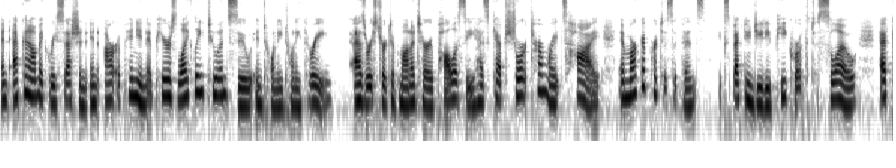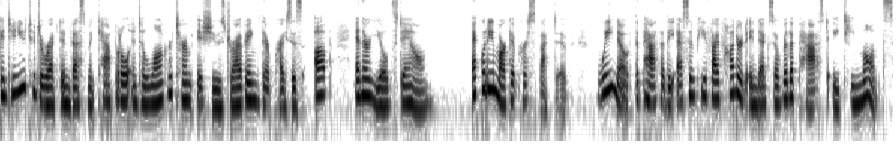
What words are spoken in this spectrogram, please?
an economic recession, in our opinion, appears likely to ensue in 2023. As restrictive monetary policy has kept short term rates high and market participants, expecting GDP growth to slow, have continued to direct investment capital into longer term issues, driving their prices up and their yields down. Equity market perspective. We note the path of the S&P 500 index over the past 18 months,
